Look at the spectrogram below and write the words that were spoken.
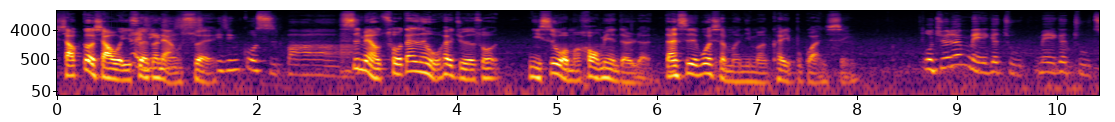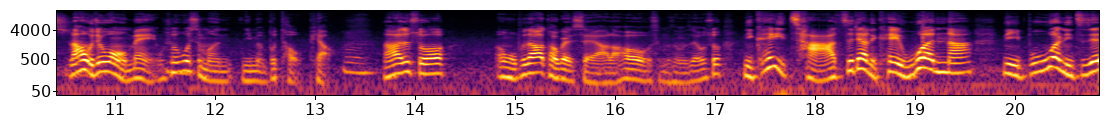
小各小我一一岁跟两岁，已经过十八了。是没有错，但是我会觉得说你是我们后面的人，但是为什么你们可以不关心？我觉得每一个组每一个组织，然后我就问我妹，我说为什么你们不投票？嗯，然后她就说，嗯，我不知道投给谁啊，然后什么什么之类。我说你可以查资料，你可以问呐、你不问，你直接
